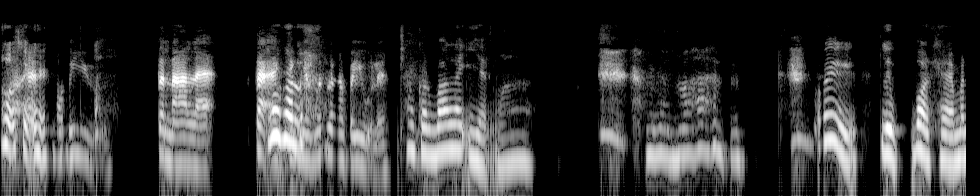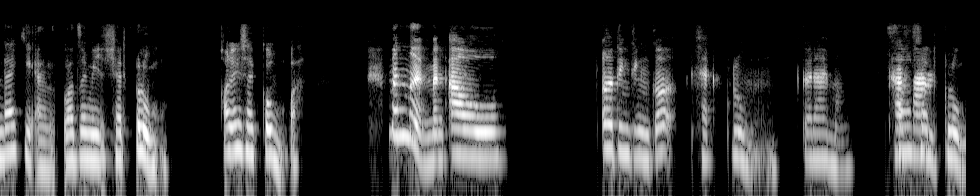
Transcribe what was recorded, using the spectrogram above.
โอเคแล้วแอคเขาไปอยู่ แต่นานแล้วแต่แอคจริงยังไม่เคยเอาไปอยู่เลยทำกันบ้านละเอียดมากทำการบ้านเอ้ยหรือบอร์ดแคสมันได้กี่อัน เราจะมีแชทกลุ่มเขาเรียกแชทกลุ่มปะมันเหมือนมันเอา เออจริง ๆ ก็แชทกลุ่มก็ได้มั้งสถ้าร้างสร้าแชงทกลุ่ม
